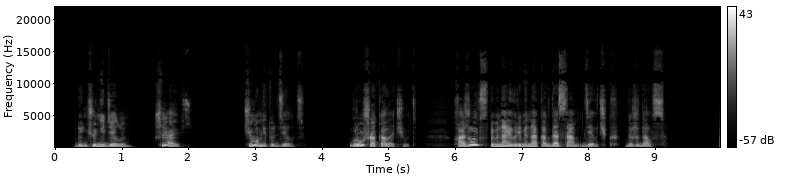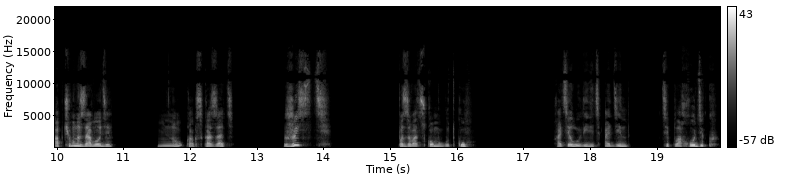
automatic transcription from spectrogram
— Да ничего не делаю. Шляюсь. Чего мне тут делать? Грушу околачивать? Хожу и вспоминаю времена, когда сам девочек дожидался. — А почему на заводе? Ну, как сказать, жизнь по заводскому гудку. Хотел увидеть один теплоходик,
